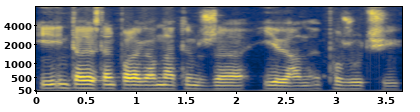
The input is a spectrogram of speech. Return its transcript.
i interes ten polegał na tym, że Iran porzuci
